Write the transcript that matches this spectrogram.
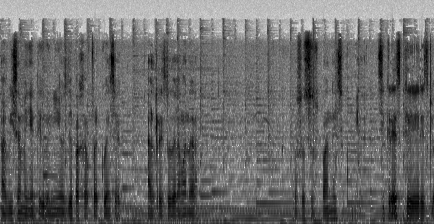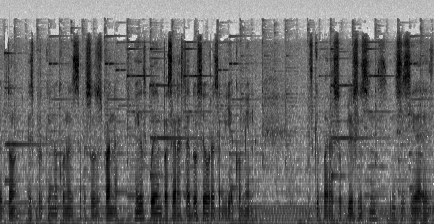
avisa mediante gruñidos de baja frecuencia al resto de la manada. Los osos panda y su comida. Si crees que eres glotón es porque no conoces a los osos. Ellos pueden pasar hasta 12 horas al día comiendo. Es que para suplir sus necesidades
